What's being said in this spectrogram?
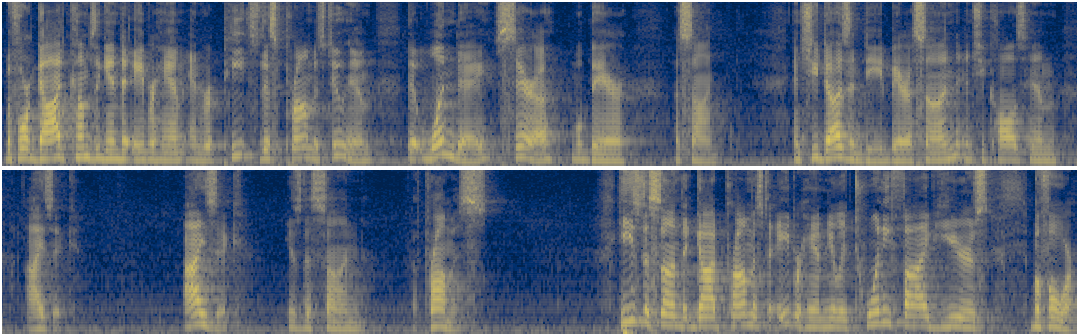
before God comes again to Abraham and repeats this promise to him that one day Sarah will bear a son. And she does indeed bear a son, and she calls him Isaac. Isaac is the son of promise. He's the son that God promised to Abraham nearly 25 years before.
